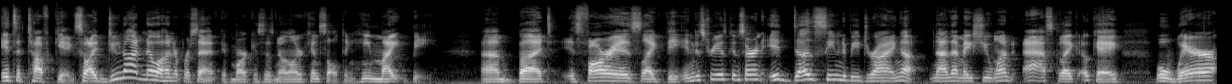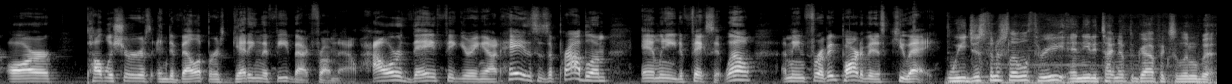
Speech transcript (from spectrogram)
it's a tough gig. So I do not know 100% if Marcus is no longer consulting. He might be. Um, but as far as like the industry is concerned, it does seem to be drying up. Now that makes you want ask like, okay, well, where are publishers and developers getting the feedback from now? How are they figuring out, hey, this is a problem and we need to fix it? Well, I mean, for a big part of it is QA. We just finished level three and need to tighten up the graphics a little bit.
